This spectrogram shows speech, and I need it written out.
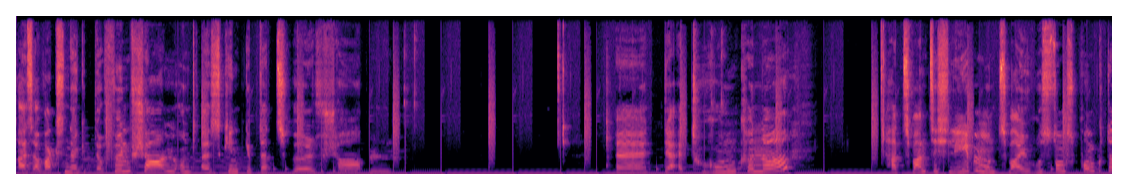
Als Erwachsener gibt er 5 Schaden und als Kind gibt er 12 Schaden. Äh, der Ertrunkene hat 20 Leben und 2 Rüstungspunkte.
